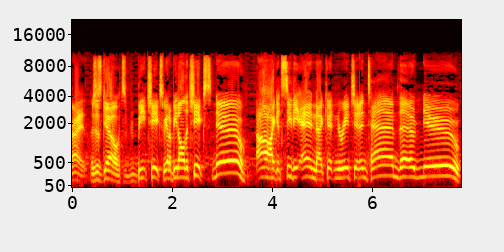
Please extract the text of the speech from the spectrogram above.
Alright, let's just go. Let's beat cheeks. We gotta beat all the cheeks. No! Oh, I could see the end. I couldn't reach it in time, though. No!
